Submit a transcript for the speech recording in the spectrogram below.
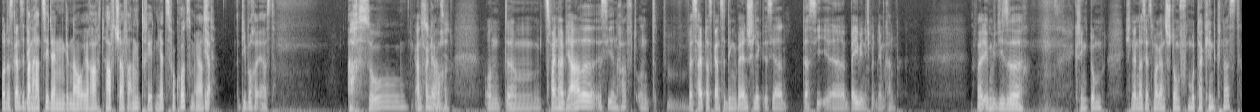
Und das ganze Ding Wann hat sie denn genau ihre Haft Haftstrafe angetreten? Jetzt vor kurzem erst? Ja. die Woche erst. Ach so. Anfang der Woche. Und ähm, zweieinhalb Jahre ist sie in Haft und weshalb das ganze Ding Wellen schlägt, ist ja, dass sie ihr Baby nicht mitnehmen kann. Weil irgendwie diese, klingt dumm, ich nenne das jetzt mal ganz stumpf, Mutter-Kind-Knast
